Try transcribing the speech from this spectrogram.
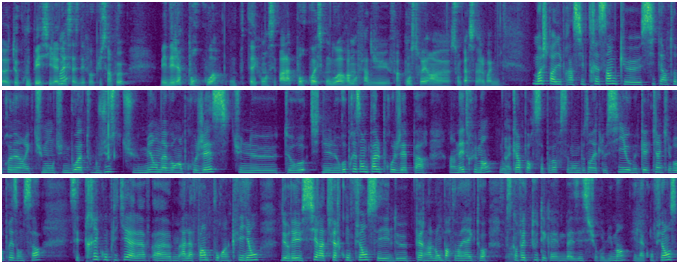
euh, te couper si jamais Ouais. ça se défocus un peu. Mais déjà, pourquoi On peut peut-être commencer par là? Pourquoi est-ce qu'on doit vraiment faire du, enfin, construire euh, son personal branding? Moi, je pars du principe très simple que si tu es entrepreneur et que tu montes une boîte ou juste tu mets en avant un projet, si tu ne, te re- si tu ne représentes pas le projet par un être humain, donc Ouais. qu'importe, ça n'a pas forcément besoin d'être le CEO, mais quelqu'un qui représente ça, c'est très compliqué à la, à, à la fin pour un client de réussir à te faire confiance et de faire un long partenariat avec toi. Parce qu'en fait, tout est quand même basé sur l'humain et la confiance.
